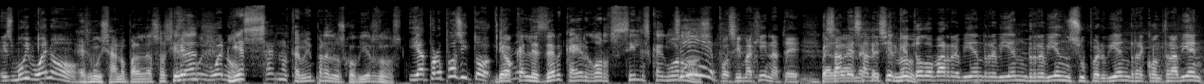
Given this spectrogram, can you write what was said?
Es muy bueno. es muy sano para la sociedad. Es muy bueno. Y es sano también para los gobiernos. Y a propósito. Digo que les debe caer gordos, sí les caen gordos. Sí, pues imagínate. Pero Sales a decir no. que todo va re bien, re bien, re bien, súper bien, recontra bien.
